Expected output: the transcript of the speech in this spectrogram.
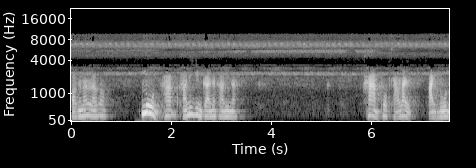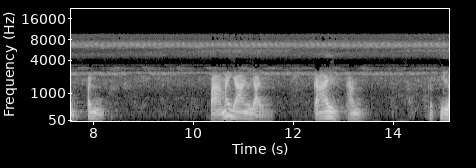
ออกจากนั้นเราก็นู่นครับขานี้ยิงไกลนะคราวนี้นะข้ามพวกชาวไร่ไปนู่นไปอยู่ ป่าไม้ยางใหญ่ไกลเท่านี้เกือบกิโล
